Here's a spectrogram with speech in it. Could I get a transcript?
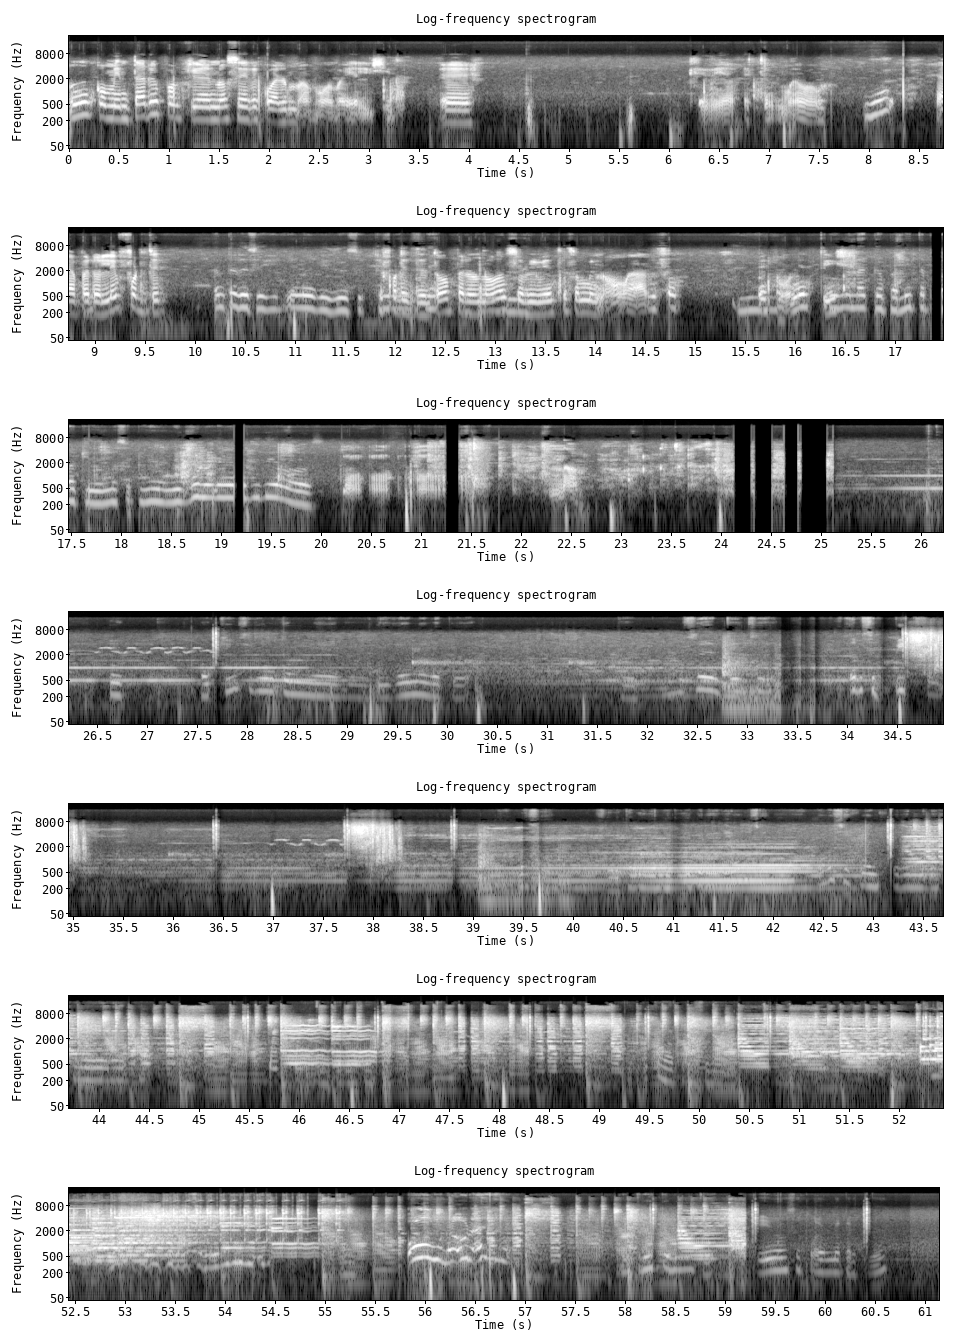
un comentario porque no sé de cuál más voy a elegir. Eh, quería este nuevo. No, Ya, pero Left 4 Dead, antes de seguir con los videos, Left 4 Dead 2, pero no, el sobreviviente zombie no, weón. Eso Mm, es bonito. Pongan la campanita para que no se pierdan ninguno de los videos. No. ¿Por qué siguen con el video no lo puedo? No sé, entonces. Ahora se pica. No Amazon. Vamos a jugar este video de ¡Oh, una hora! En 30 minutos. Y vamos a jugar una partida.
